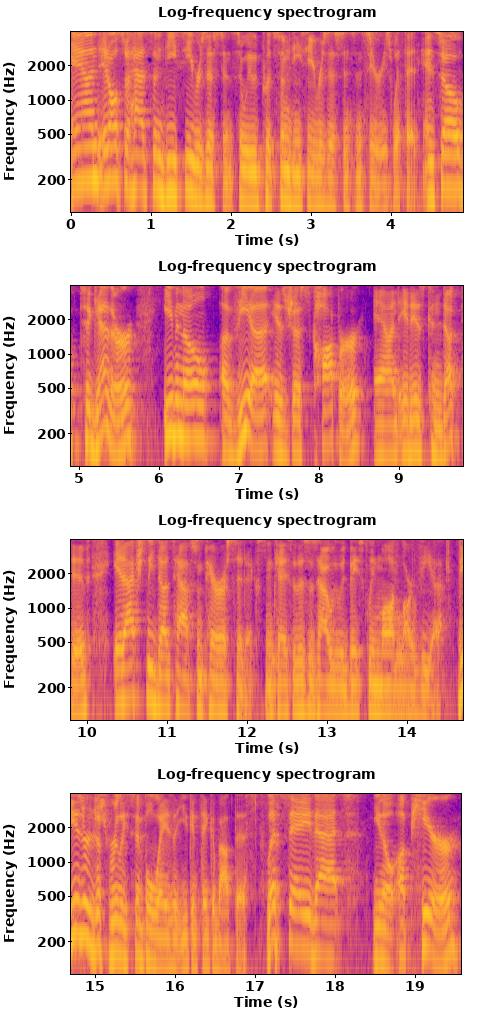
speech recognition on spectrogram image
And it also has some DC resistance, so we would put some DC resistance in series with it. And so together, even though a via is just copper and it is conductive, it actually does have some parasitics. Okay, so this is how we would basically model our via. These are just really simple ways that you can think about this. Let's say that, you know, up here,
